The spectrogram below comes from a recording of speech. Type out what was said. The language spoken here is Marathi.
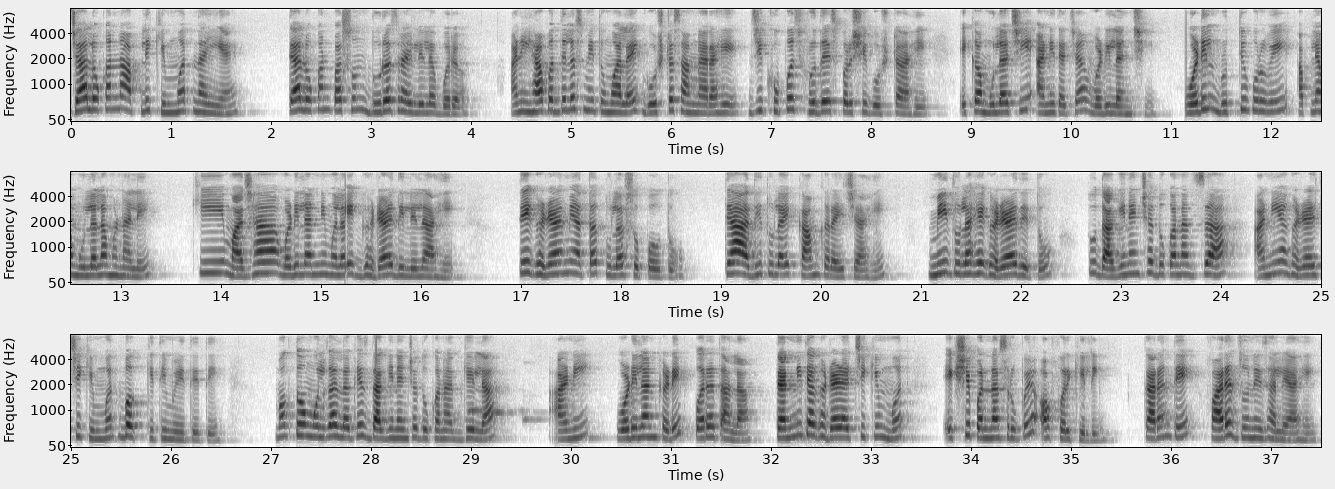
ज्या लोकांना आपली किंमत नाही आहे त्या लोकांपासून दूरच राहिलेलं बरं. आणि ह्याबद्दलच मी तुम्हाला एक गोष्ट सांगणार आहे जी खूपच हृदयस्पर्शी गोष्ट आहे एका मुलाची आणि त्याच्या वडिलांची. वडील मृत्यूपूर्वी आपल्या मुलाला म्हणाले की माझ्या वडिलांनी मला एक घड्याळ दिलेलं आहे. ते घड्याळ मी आता तुला सोपवतो. त्याआधी तुला एक काम करायचे आहे. मी तुला हे घड्याळ देतो. तू दागिन्यांच्या दुकानात जा आणि या घड्याळची किंमत बघ किती मिळते ते. मग तो मुलगा लगेच दागिन्यांच्या दुकानात गेला आणि वडिलांकडे परत आला. त्यांनी त्या घड्याळाची किंमत एकशे पन्नास रुपये ऑफर केली. कारण ते फारच जुने झाले आहे.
